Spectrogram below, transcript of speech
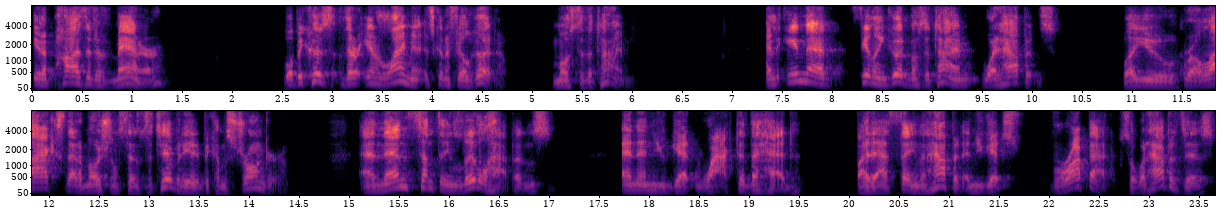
in a positive manner, well, because they're in alignment, it's going to feel good most of the time. And in that feeling good most of the time, what happens? Well, you relax that emotional sensitivity and it becomes stronger. And then something little happens, and then you get whacked in the head by that thing that happened and you get brought back. So, what happens is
